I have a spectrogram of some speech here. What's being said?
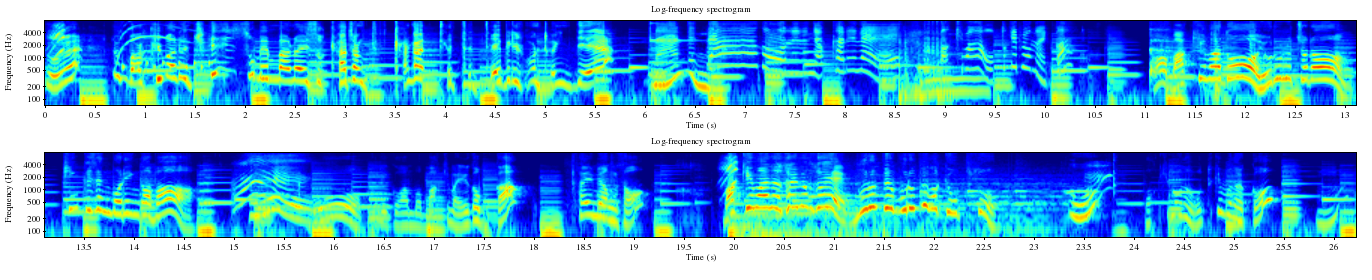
왜? 마키마는 체인소맨 만화에서 가장 강한 데, 데, 데빌 헌터인데? 나한테 딱 어울리는 역할이 어, 마키마도 요루루처럼 핑크색 머리인가 봐. 오, 그리고 한번 마키마 읽어볼까? 설명서. 마키마는 설명서에 물음표 물음표밖에 없어. 어? 마키마는 어떻게 변할까? 음?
